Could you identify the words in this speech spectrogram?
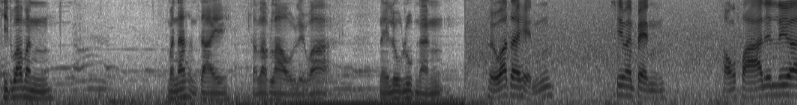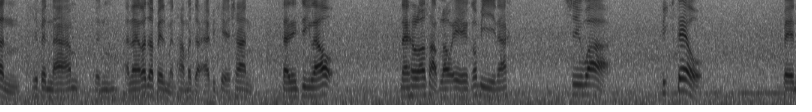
คิดว่ามัน มันน่าสนใจสำหรับเราหรือว่าในรูปรูปนั้นเผื่อว่าจะเห็นที่มันเป็นท้องฟ้าเลื่อนๆที่เป็นน้ำเป็นอันนั้นก็จะเป็นเหมือนทำมาจากแอปพลิเคชัน แต่จริงๆแล้วในโทรศัพท์เราเองก็มีนะ ชื่อว่า Pixel เป็น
